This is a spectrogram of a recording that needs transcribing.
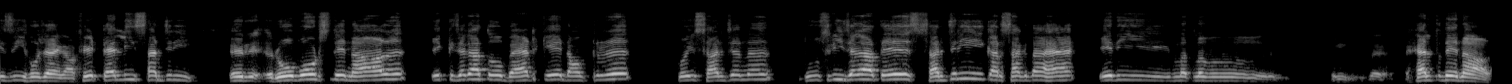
ਈਜ਼ੀ ਹੋ ਜਾਏਗਾ। ਫਿਰ ਟੈਲੀ ਸਰਜਰੀ ਰੋਬੋਟਸ ਦੇ ਨਾਲ ਇੱਕ ਜਗ੍ਹਾ ਤੋਂ ਬੈਠ ਕੇ ਡਾਕਟਰ, ਕੋਈ ਸਰਜਨ ਦੂਸਰੀ ਜਗ੍ਹਾ ਤੇ ਸਰਜਰੀ ਕਰ ਸਕਦਾ ਹੈ ਇਹਦੀ ਮਤਲਬ ਹੈਲਪ ਦੇ ਨਾਲ।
